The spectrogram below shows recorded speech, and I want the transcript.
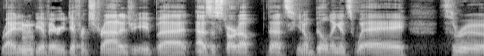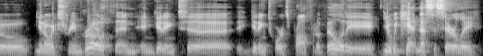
right? It would hmm. be a very different strategy. But as a startup that's you know building its way through you know extreme growth and, and getting to getting towards profitability, you know we can't necessarily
